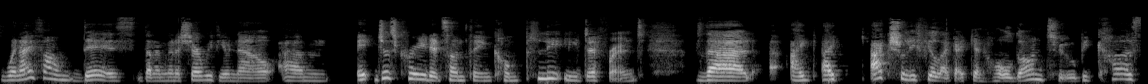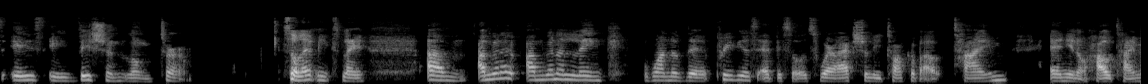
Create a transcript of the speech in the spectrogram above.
when I found this that I'm going to share with you now, um, it just created something completely different that I, I actually feel like I can hold on to because it's a vision long term. So let me explain. Um, I'm gonna I'm gonna link one of the previous episodes where I actually talk about time and you know how time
